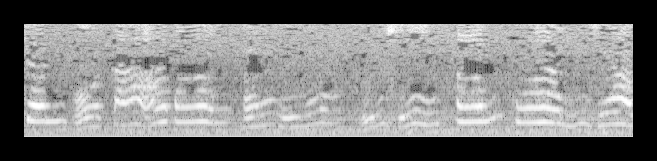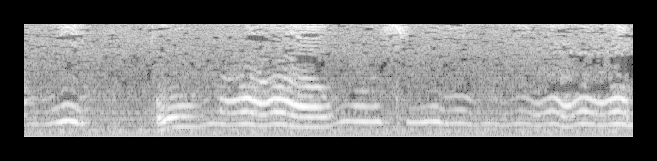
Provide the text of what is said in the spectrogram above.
真破大胆！此时三官小吏不露实言，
